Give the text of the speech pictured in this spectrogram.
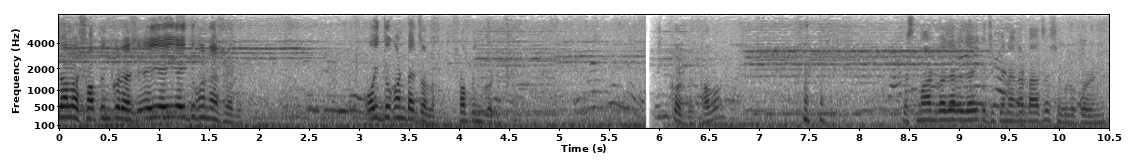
চলো শপিং করে আসি। এই এই এই দোকানে আসো। ওই দোকানটায় চলো শপিং করি। শপিং করবে, ভাবো। স্মার্ট বাজারে যাই, কিছু কেনাকাটা আছে, সেগুলো করে নিই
